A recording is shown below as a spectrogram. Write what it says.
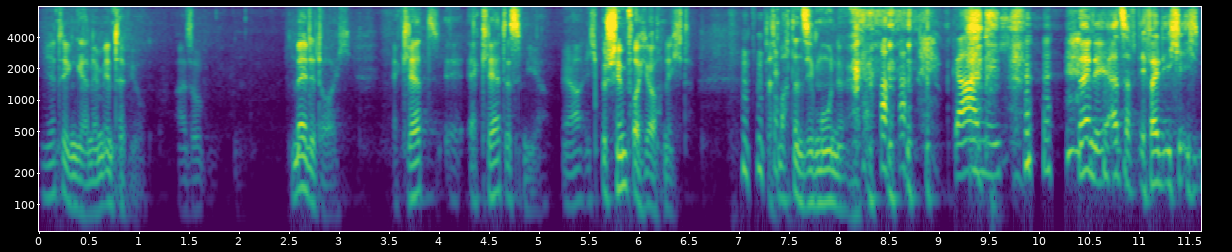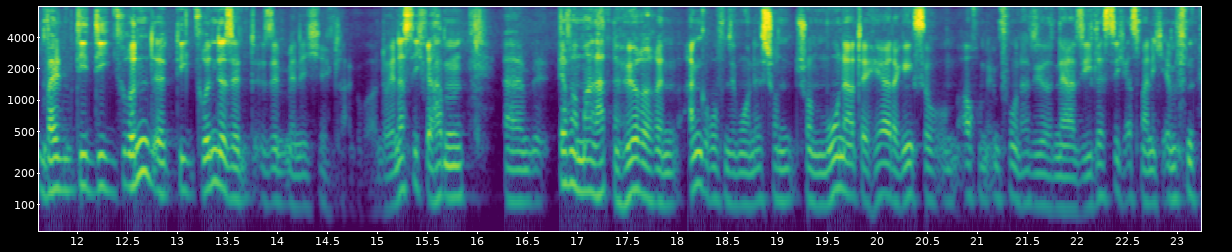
Ich hätte ihn gerne im Interview. Also meldet euch. Erklärt, erklärt es mir. Ja, ich beschimpfe euch auch nicht. Das macht dann Simone. Gar nicht. Nein, nee, ernsthaft, weil, ich, ich, weil die, die, Gründe, die Gründe sind, sind mir nicht klar geworden. Du erinnerst dich, wir haben äh, irgendwann mal hat eine Hörerin angerufen, Simone, ist schon, schon Monate her, da ging es so um, auch um Impfung und hat sie gesagt, naja, sie lässt sich erstmal nicht impfen,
